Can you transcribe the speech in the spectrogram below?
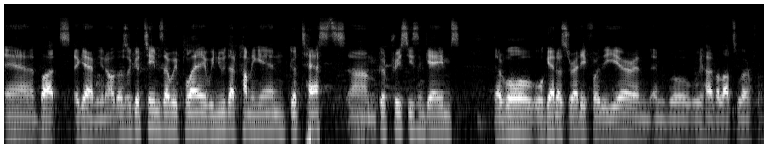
And but again, you know, those are good teams that we play. We knew that coming in. Good tests, um, good preseason games that will will get us ready for the year, and, and we'll we have a lot to learn from.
